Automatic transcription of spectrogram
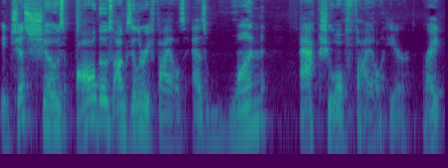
it just shows all those auxiliary files as one actual file here, right?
